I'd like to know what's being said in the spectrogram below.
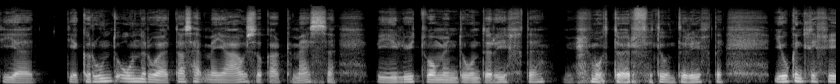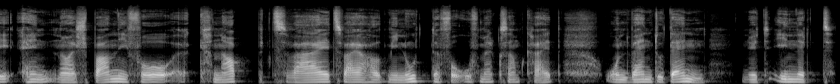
Die, die Grundunruhe, das hat man ja auch sogar gemessen bei Leuten, die unterrichten müssen, die dürfen unterrichten. Jugendliche haben noch eine Spanne von knapp zwei, zweieinhalb Minuten von Aufmerksamkeit. Und wenn du dann nicht innerhalb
